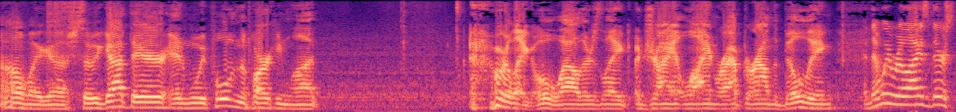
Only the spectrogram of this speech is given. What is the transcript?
Oh my gosh! So we got there, and when we pulled in the parking lot, we're like, "Oh wow!" There's like a giant line wrapped around the building, And then we realized there's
